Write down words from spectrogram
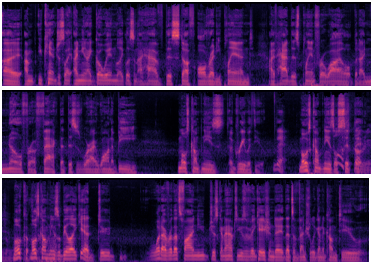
I I'm you can't just like I mean I go in like listen, I have this stuff already planned. I've had this plan for a while, but I know for a fact that this is where I want to be. Most companies agree with you. Yeah. Most companies will Most sit there. will Most, most companies will be like, "Yeah, dude, whatever, that's fine. You're just gonna have to use a vacation day that's eventually gonna come to you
